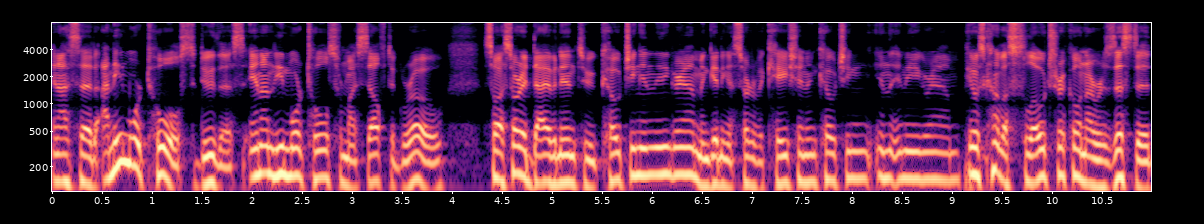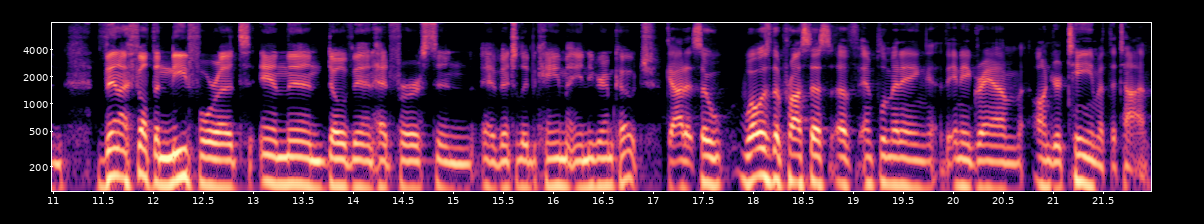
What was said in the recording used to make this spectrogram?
And I said, I need more tools to do this. And I need more tools for myself to grow. So I started diving into coaching in Enneagram and getting a certification in coaching in the Enneagram. It was kind of a slow trickle and I resisted. Then I felt the need for it and then dove in headfirst and eventually became an Enneagram coach. Got it. So, what was the process of implementing the Enneagram on your team at the time?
